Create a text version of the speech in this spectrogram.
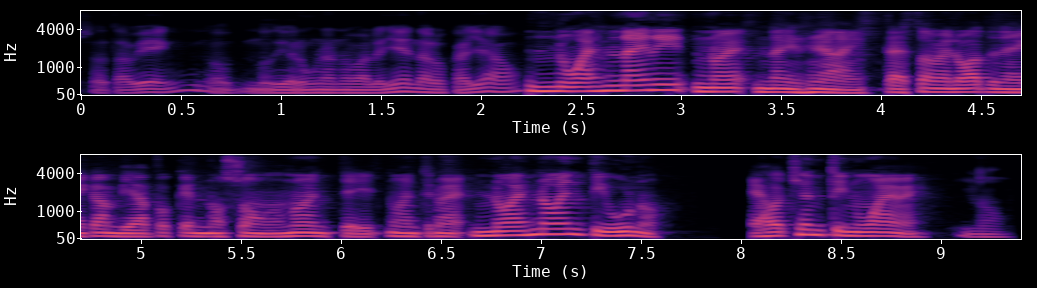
O sea, está bien. Nos, nos dieron una nueva leyenda, los callados. No es 90 no es 99. Esto me lo va a tener que cambiar porque no son 90 99. No es 91. Es 89. No.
